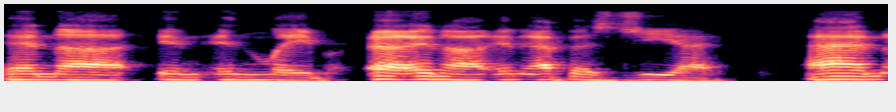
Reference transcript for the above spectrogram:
in uh in in LABR uh, in uh in FSGA. And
